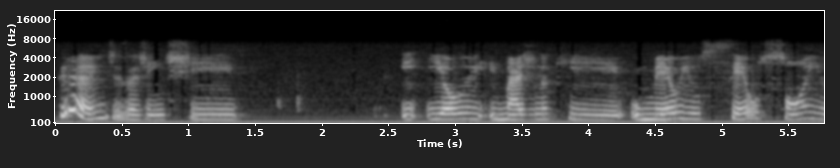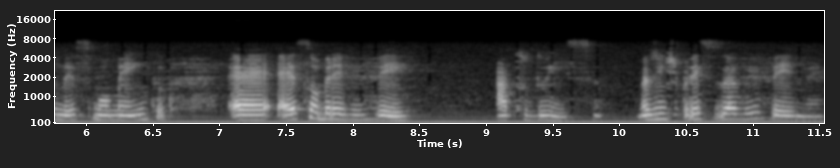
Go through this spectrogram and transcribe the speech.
grandes. A gente. E, e eu imagino que o meu e o seu sonho nesse momento é, é sobreviver a tudo isso. Mas a gente precisa viver, né?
